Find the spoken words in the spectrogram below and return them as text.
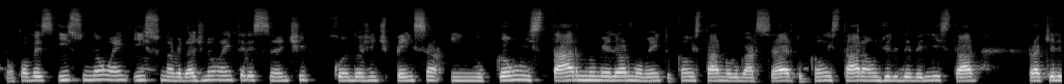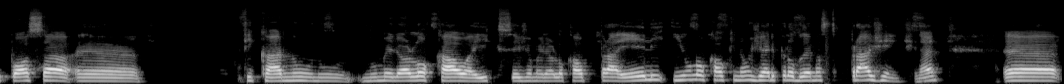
Então, talvez isso não é, isso na verdade não é interessante quando a gente pensa em o cão estar no melhor momento, o cão estar no lugar certo, o cão estar onde ele deveria estar para que ele possa é, ficar no, no, no, melhor local aí, que seja o melhor local para ele e um local que não gere problemas para a gente, né? É,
